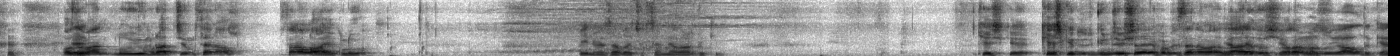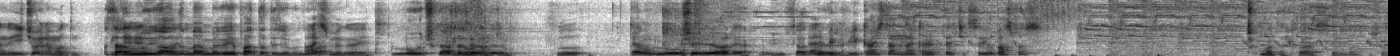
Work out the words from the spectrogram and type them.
o zaman Lu'yu Muratcığım sen al. Sana layık Lu. Benim hesaba çıksa ne vardı ki? Keşke keşke düzgünce bir şeyler yapabilsen ama lanet Yapacak bir olsun şey yok. Ama alamıyorsun. Lu'yu aldık yani hiç oynamadım. Bir Sen denedim Lu'yu sadece. aldın ben Mega'yı patlatacağım o zaman. Aç Mega'yı. Lu çıkarsa Bir de oradan- sevinirim. Lu Yani Lu'nun şeyleri var ya yükseltmeleri. yani bir, birkaç tane daha karakter çıksa yok. Bas bas. Çıkmadı. Bas sen bas bir şey.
